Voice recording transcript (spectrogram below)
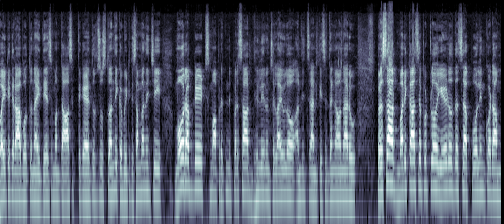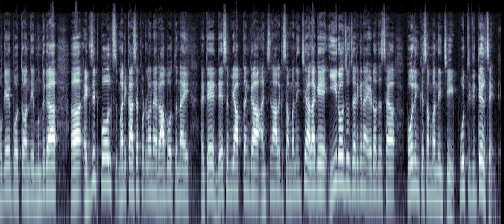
బయటికి రాబోతున్నాయి. దేశమంతా ఆసక్తిగా ఎదురు చూస్తోంది. ఇక వీటికి సంబంధించి మోర్ అప్డేట్స్ మా ప్రతినిధి ప్రసాద్ ఢిల్లీ నుంచి లైవ్లో అందించడానికి సిద్ధంగా ఉన్నారు. ప్రసాద్ మరి కాసేపట్లో ఏడో దశ పోలింగ్ కూడా ముగియబోతోంది. ముందుగా ఎగ్జిట్ పోల్స్ మరి కాసేపట్లోనే రాబోతున్నాయి. అయితే దేశవ్యాప్తంగా అంచనాలకు సంబంధించి అలాగే ఈ రోజు జరిగిన ఏడో దశ పోలింగ్కి సంబంధించి పూర్తి డీటెయిల్స్ ఏంటి?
